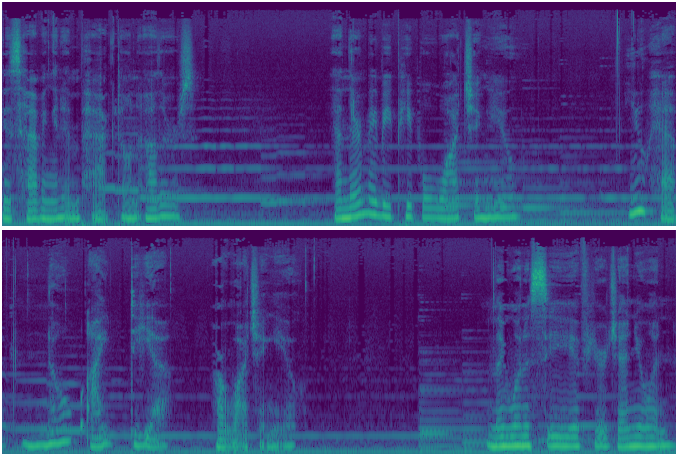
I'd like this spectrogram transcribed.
is having an impact on others? And there may be people watching you you have no idea are watching you. And they want to see if you're genuine.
